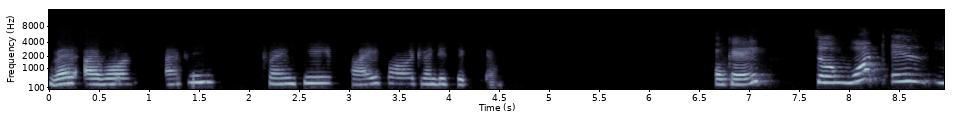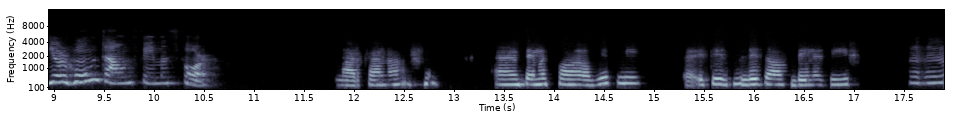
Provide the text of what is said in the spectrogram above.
well, I was, I think, 25 or 26. Yeah. Okay. So, what is your hometown famous for? Larkana. and famous for, obviously, uh, it is village of Benazir. Mm-hmm.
